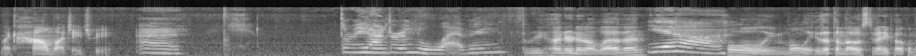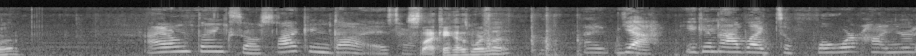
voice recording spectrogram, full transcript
Like how much HP? Uh, 311. 311. Yeah. Holy moly! Is that the most of any Pokemon? I don't think so. Slaking does. have- Slaking has more than that. I, yeah. You can have like to 400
